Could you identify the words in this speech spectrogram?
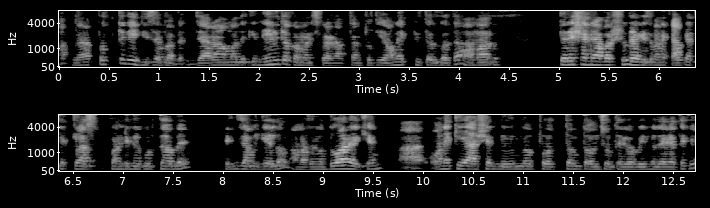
আপনারা প্রত্যেকেই ভিসা পাবেন। যারা আমাদেরকে নিয়মিত কমেন্টস করেন, আপনার প্রতি অনেক কৃতজ্ঞতা। আমার পেরেশানি আবার শুরু হয়ে গেছে। মানে কালকে থেকে ক্লাস কন্টিনিউ করতে হবে। এক্সাম গেল। আমার জন্য দোয়া রাখেন। আর অনেকেই আসেন বিভিন্ন প্রত্যন্ত অঞ্চল থেকে বিভিন্ন জায়গা থেকে।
